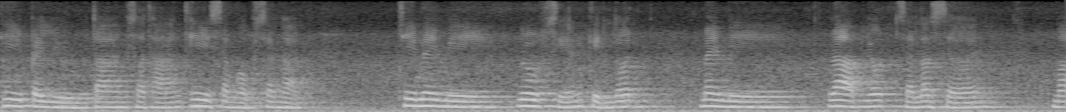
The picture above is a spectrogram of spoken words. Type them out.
ที่ไปอยู่ตามสถานที่สงบสงัด ที่ไม่มีรูปเสียงกลิ่นรสไม่มีลาบยศสรรเสริญ มา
